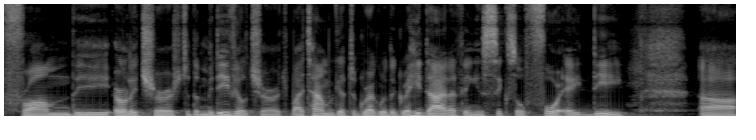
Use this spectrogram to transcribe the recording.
from the early church to the medieval church. By the time we get to Gregory the Great, he died, I think, in 604 AD. Uh,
